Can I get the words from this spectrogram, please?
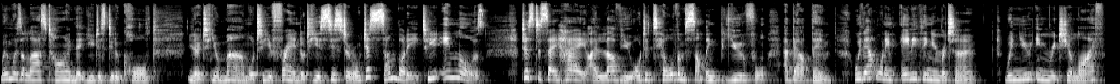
When was the last time that you just did a call you know, to your mum or to your friend or to your sister or just somebody, to your in laws, just to say, hey, I love you, or to tell them something beautiful about them without wanting anything in return. When you enrich your life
